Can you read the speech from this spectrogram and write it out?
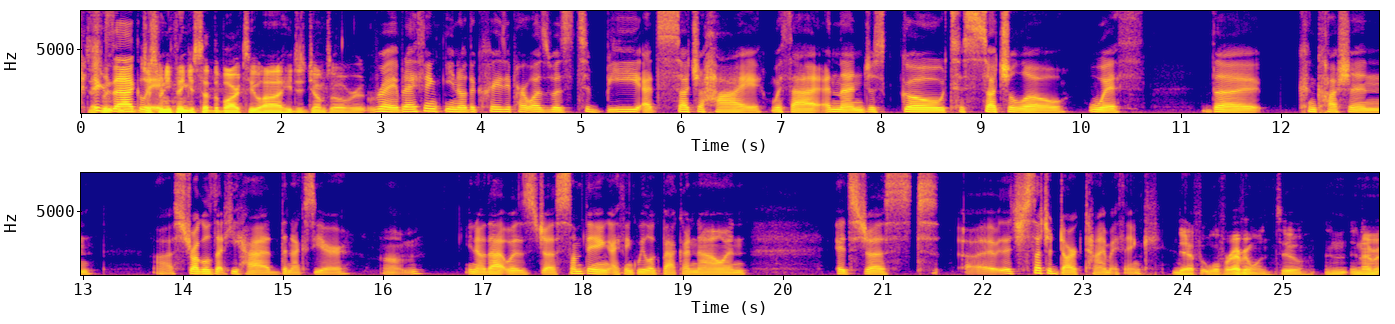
Just when- Exactly. just when you think you set the bar too high, he just jumps over it. Right, but I think you know the crazy part was was to be at such a high with that, and then just go to such a low with the concussion uh, struggles that he had the next year. Um, you know, that was just something I think we look back on now, and it's just uh, it's such a dark time. I think. Yeah, f well, for everyone too, and and I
